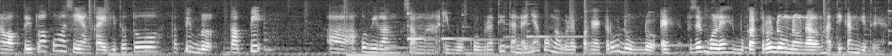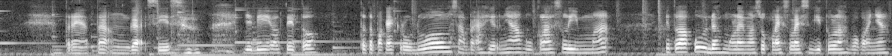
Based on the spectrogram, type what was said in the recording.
Nah waktu itu aku masih yang kayak gitu tuh tapi tapi uh, aku bilang sama ibuku berarti tandanya aku nggak boleh pakai kerudung dong eh maksudnya boleh buka kerudung dong dalam hati kan gitu ya. Ternyata enggak sis. Jadi waktu itu tetap pakai kerudung sampai akhirnya aku kelas 5 itu aku udah mulai masuk les-les gitulah pokoknya.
